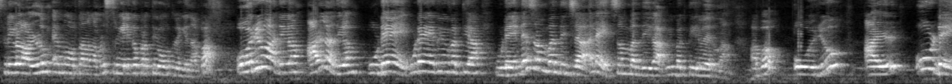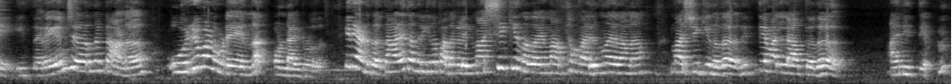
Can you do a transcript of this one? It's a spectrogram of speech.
സ്ത്രീകൾ അള്ളും എന്ന് ഓർത്താണ് നമ്മൾ സ്ത്രീലിംഗ പ്രത്യേകം ഓർത്ത് വെക്കുന്നത് അപ്പൊ ഒരു അധികം അള്ളധികം ഉടേ. ഉടേ ഏത് വിഭക്തിയ? ഉടേന്റെ സംബന്ധിച്ച അല്ലെ? സംബന്ധിക വിഭക്തിയിൽ വരുന്ന. അപ്പൊ ഒരു അൾ ഉടേ. ഇത്രയും ചേർന്നിട്ടാണ് ഒരുവളുടെ എന്ന് ഉണ്ടായിട്ടുള്ളത്. ഇനി അടുത്തത് താഴെ തന്നിരിക്കുന്ന പദങ്ങളിൽ നശിക്കുന്നത് എന്ന അർത്ഥം വരുന്നത് ഏതാണ്? നശിക്കുന്നത്. നിത്യമല്ലാത്തത്. അനിത്യം.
